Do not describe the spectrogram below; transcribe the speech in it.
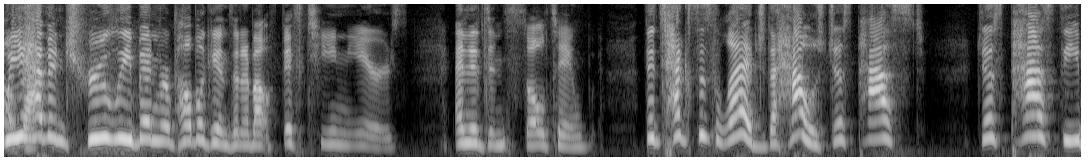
We haven't truly been Republicans in about 15 years, and it's insulting. The Texas Lege, the House, just passed just passed the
